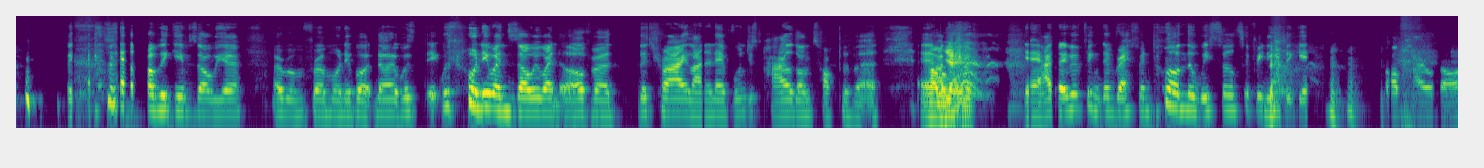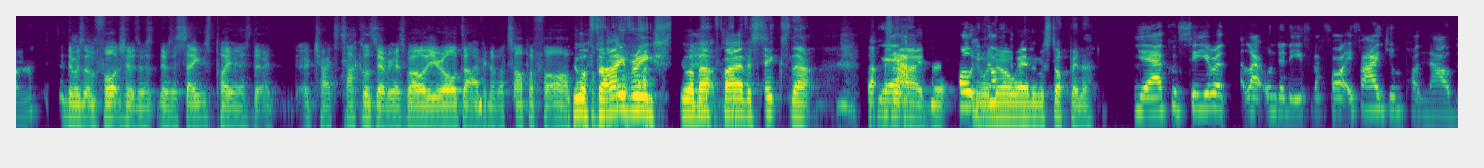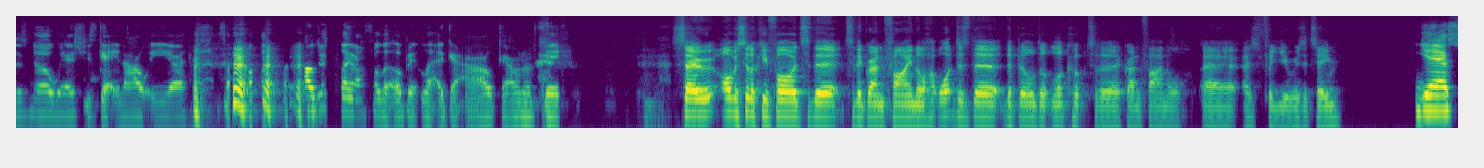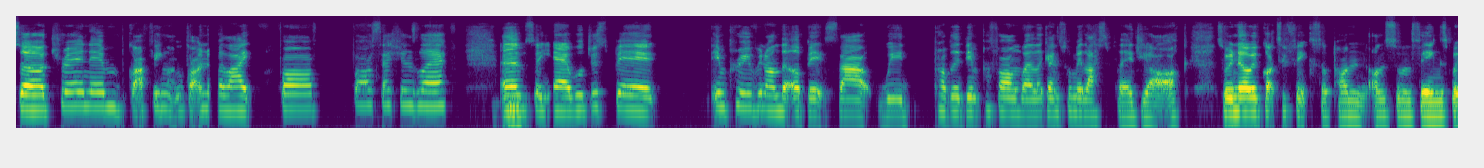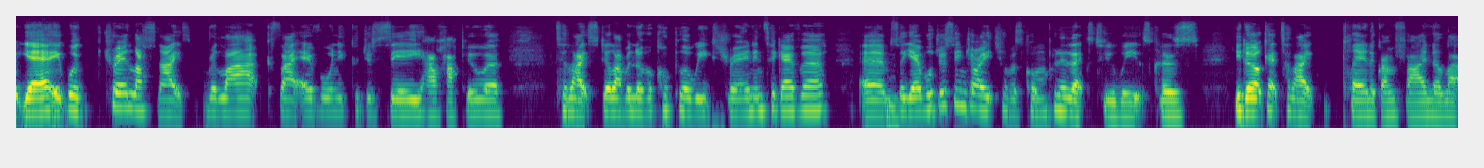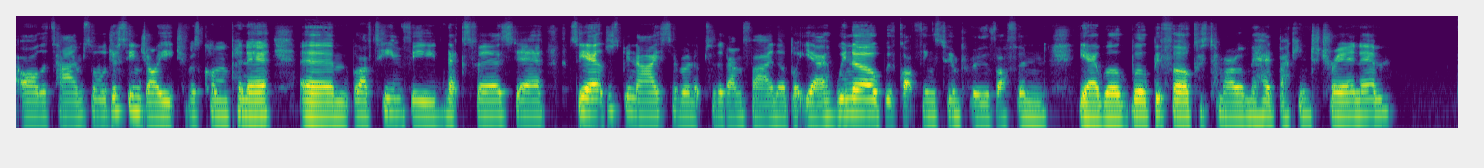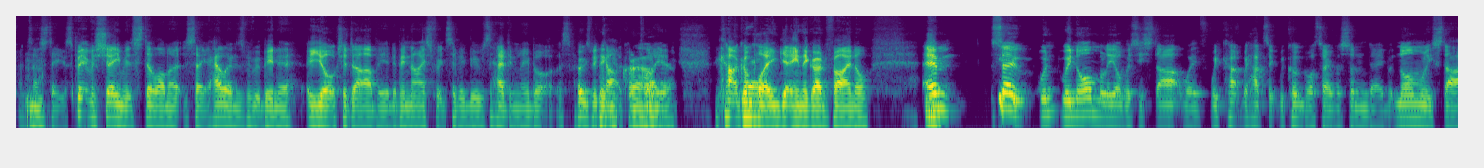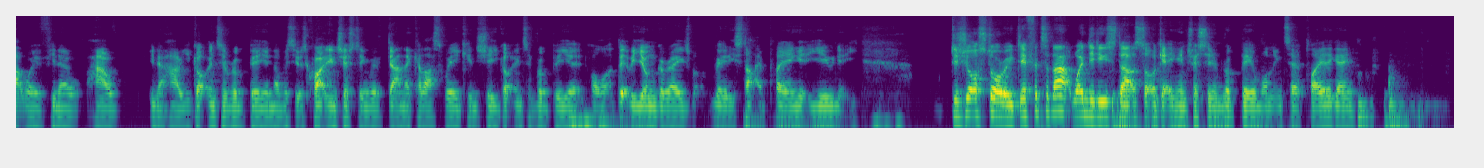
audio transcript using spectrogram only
they'll probably give Zoe a, a run for her money. But no, it was it was funny when Zoe went over the try line and everyone just piled on top of her. Um, Oh, yeah. yeah, I don't even think the ref had blown the whistle to finish the game. All piled on. There was unfortunately there was, there was a Saints player that had, had tried to tackle Zoe as well. You're all diving on the top. I thought, oh, There were five, Reese. There were about five or six that that Yeah. tried, but Oh, there were no. no way they were stopping her. yeah, I could see her like underneath, and I thought if I jump on now, there's no way she's getting out here. So I'll, I'll, just play off a little bit, let her get out, get on her feet. So obviously looking forward to the to the grand final. What does the the build up look up to the grand final uh, as for you as a team? Yeah, so training. Got I think we've got another like four four sessions left. Um, so yeah, we'll just be improving on little bits that we probably didn't perform well against when we last played York. So we know we've got to fix up on on some things. But yeah, it was train last night, relax, like everyone you could just see how happy we were to like still have another couple of weeks training together. Um, mm. so yeah, we'll just enjoy each other's company the next two weeks because you don't get to like play in a grand final like all the time. So we'll just enjoy each other's company. Um, we'll have team feed next Thursday. So yeah, it'll just be nice to run up to the grand final. But yeah, we know we've got things to improve off, and yeah, we'll we'll be focused tomorrow when we head back into training. Fantastic. It's a bit of a shame it's still on at St Helens with it being a, a, Yorkshire derby. It'd have been nice for it to be moved to Headingley, but I suppose we can't complain. We can't complain yeah. getting the grand final. Um, so we, we, normally obviously start with we can't we had to we couldn't go over Sunday, but normally start with you know how you know how you got into rugby, and obviously it was quite interesting with Danica last week, and she got into rugby at or a bit of a younger age, but really started playing at uni. Does your story differ to that? When did you start sort of getting interested in rugby and wanting to play the game?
